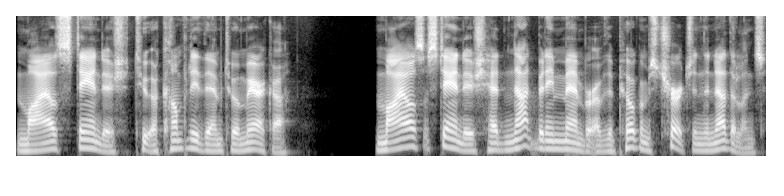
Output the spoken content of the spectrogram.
Miles Standish, to accompany them to America. Miles Standish had not been a member of the Pilgrims Church in the Netherlands.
